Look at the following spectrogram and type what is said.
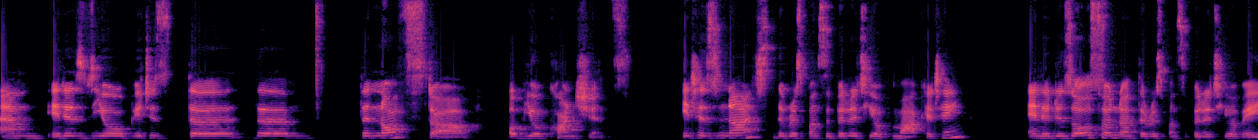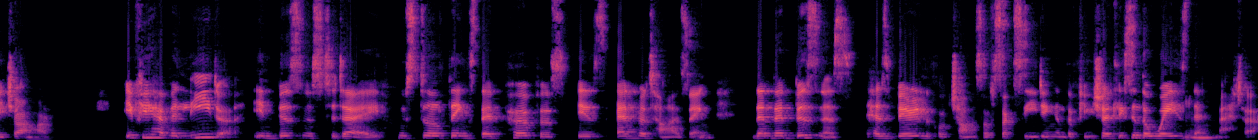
Um it is your it is the the the north star of your conscience. It is not the responsibility of marketing and it is also not the responsibility of hr if you have a leader in business today who still thinks that purpose is advertising, then that business has very little chance of succeeding in the future, at least in the ways mm. that matter.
